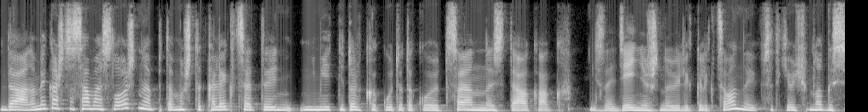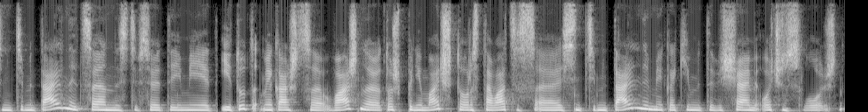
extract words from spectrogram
Да, но мне кажется, самое сложное, потому что коллекция это имеет не только какую-то такую ценность, да, как не знаю, денежную или коллекционную, все-таки очень много сентиментальной ценности все это имеет. И тут, мне кажется, важно тоже понимать, что расставаться с э, сентиментальными какими-то вещами очень сложно.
